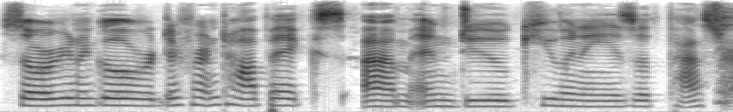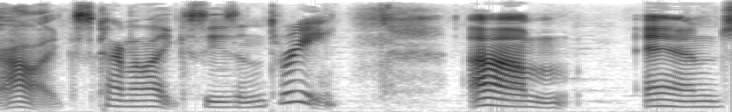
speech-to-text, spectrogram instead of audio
So we're to go over different topics um, and do Q&As with Pastor Alex, kind of like season 3. Um, and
